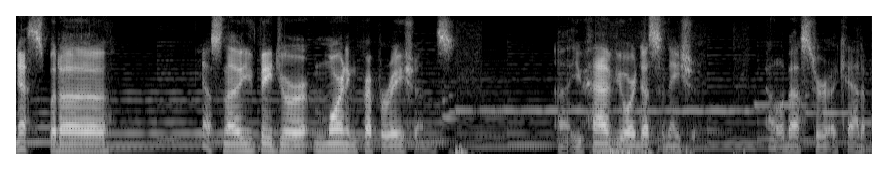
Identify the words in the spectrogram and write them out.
Yes, but uh, yes. Now you've made your morning preparations. Uh, you have your destination, Alabaster Academy.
